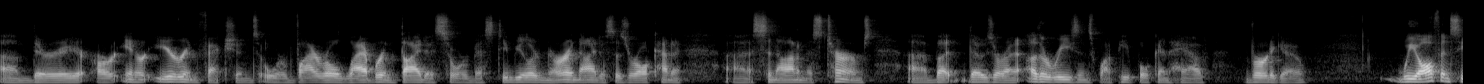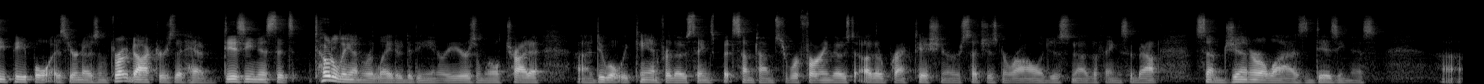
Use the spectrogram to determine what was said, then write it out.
Um, there are inner ear infections or viral labyrinthitis or vestibular neuritis. Those are all kind of uh, synonymous terms, uh, but those are other reasons why people can have vertigo. We often see people as ear, nose, and throat doctors that have dizziness that's totally unrelated to the inner ears, and we'll try to uh, do what we can for those things, but sometimes referring those to other practitioners, such as neurologists and other things, about some generalized dizziness. Um,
